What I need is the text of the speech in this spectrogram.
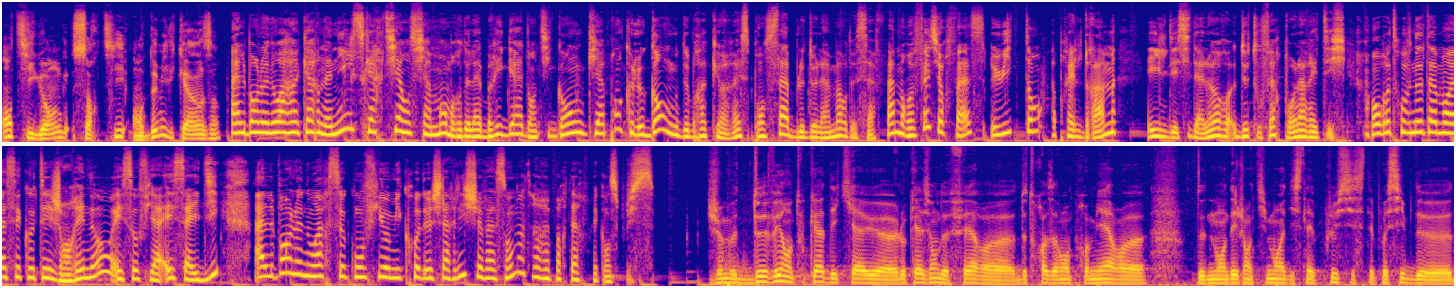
Anti-Gang sorti en 2015. Alban Lenoir incarne Nils Cartier, ancien membre de la brigade Anti-Gang, qui apprend que le gang de braqueurs responsable de la mort de sa femme refait surface huit ans après le drame et il décide alors de tout faire pour l'arrêter. On retrouve notamment à ses côtés Jean Reno et Sophia Essaidi. Alban Lenoir se confie au micro de Charlie Chevasson, notre reporter Fréquence Plus. Je me devais en tout cas, dès qu'il y a eu euh, l'occasion de faire euh, deux, trois avant-premières, euh, de demander gentiment à Disney Plus si c'était possible de,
